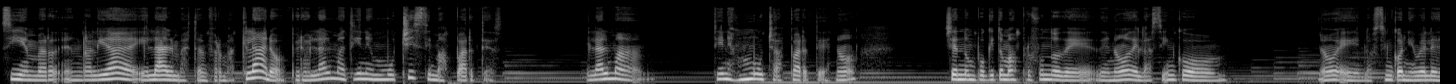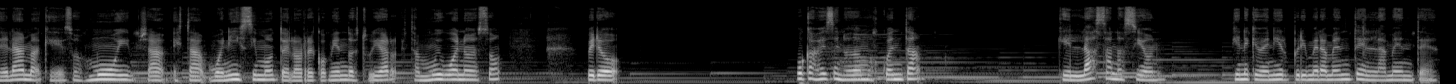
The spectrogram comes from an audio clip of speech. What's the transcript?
sí, en, en realidad el alma está enferma. Claro, pero el alma tiene muchísimas partes. El alma tiene muchas partes, ¿no? Yendo un poquito más profundo de, ¿no? de las cinco eh, los cinco niveles del alma, que eso es muy, ya está buenísimo, te lo recomiendo estudiar, está muy bueno eso, pero pocas veces nos damos cuenta que la sanación tiene que venir primeramente en la mente,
